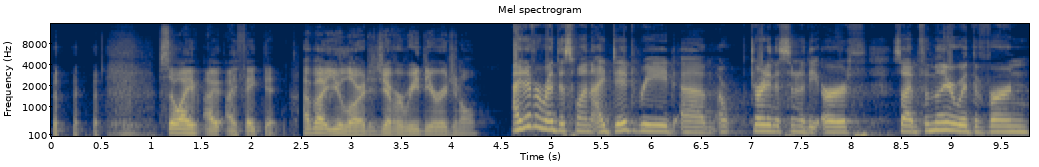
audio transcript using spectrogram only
so I, I I faked it. How about you, Laura? Did you ever read the original? I never read this one. I did read um, Journey to the Center of the Earth, so I'm familiar with the Verne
